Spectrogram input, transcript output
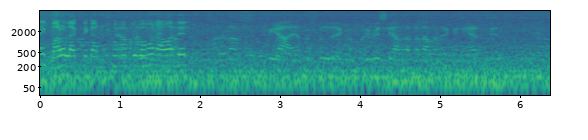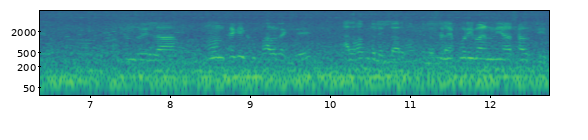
অনেক ভালো লাগছে কারণ সমুদ্র ভ্রমণ আমাদের এত সুন্দর একটা পরিবেশে আল্লাহ তালা আমাদেরকে নিয়ে আসছেন। আলহামদুলিল্লাহ মন থেকেই খুব ভালো লাগছে। আলহামদুলিল্লাহ আসলে পরিবার নিয়ে আসা উচিত।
